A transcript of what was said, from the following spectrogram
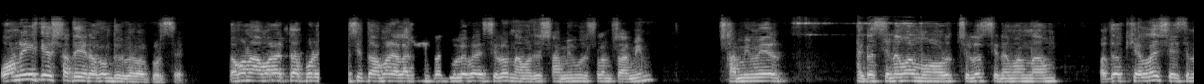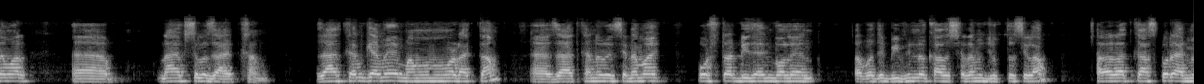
অনেকের সাথে এরকম দুর্ব্যবহার করছে। তখন আমার একটা পরিচিত আমার এলাকার দুলে ভাই ছিল নাম হচ্ছে শামিমুল ইসলাম শামিম। শামিমের একটা সিনেমার মহরত ছিল, সিনেমার নাম হয়তো খেয়াল নাই, সেই সিনেমার নায়ক ছিল জায়েদ খান। জাহেদ খানকে আমি মামা মামা ডাকতাম। জায়েদ খানের ওই সিনেমায় পোস্টার ডিজাইন বলেন, তারপর যে বিভিন্ন কাজের সাথে আমি যুক্ত ছিলাম, সারা রাত কাজ করে আমি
